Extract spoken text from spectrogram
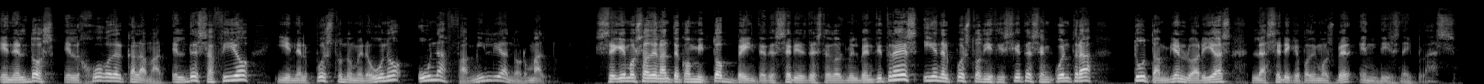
en el 2, El juego del calamar, El desafío, y en el puesto número 1, Una familia normal. Seguimos adelante con mi top 20 de series de este 2023 y en el puesto 17 se encuentra Tú también lo harías, la serie que podemos ver en Disney Plus.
